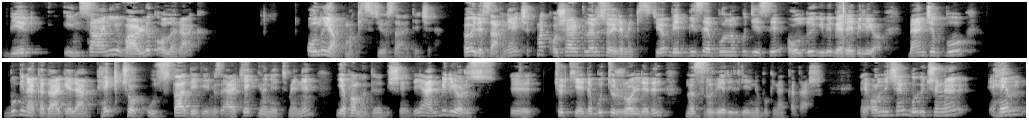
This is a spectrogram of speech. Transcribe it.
bir insani varlık olarak onu yapmak istiyor sadece. Öyle sahneye çıkmak, o şarkıları söylemek istiyor ve bize bunu bu dizi olduğu gibi verebiliyor. Bence bu bugüne kadar gelen pek çok usta dediğimiz erkek yönetmenin yapamadığı bir şeydi. Yani biliyoruz e, Türkiye'de bu tür rollerin nasıl verildiğini bugüne kadar. E, onun için bu üçünü hem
